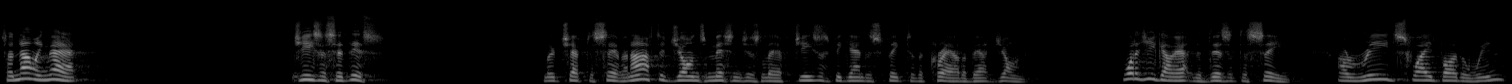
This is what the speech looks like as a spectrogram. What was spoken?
So knowing that, Jesus said this Luke chapter 7. After John's messengers left, Jesus began to speak to the crowd about John. What did you go out in the desert to see? A reed swayed by the wind?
